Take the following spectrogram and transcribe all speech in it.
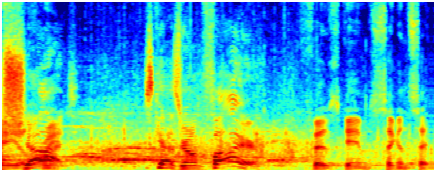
What a shot. These guys are on fire. First game, second set.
